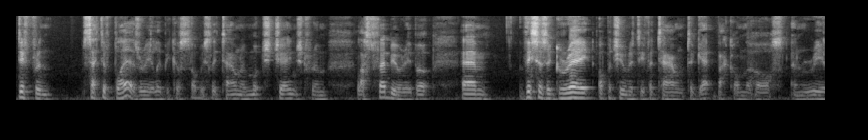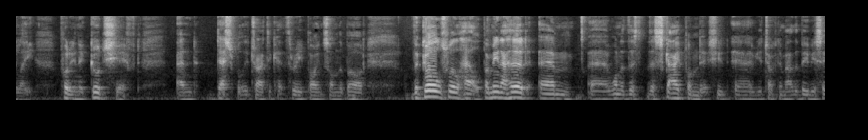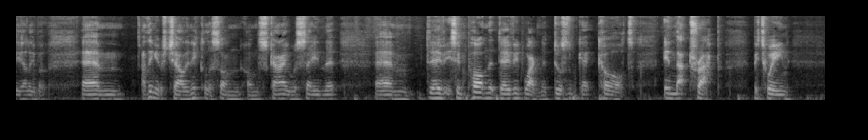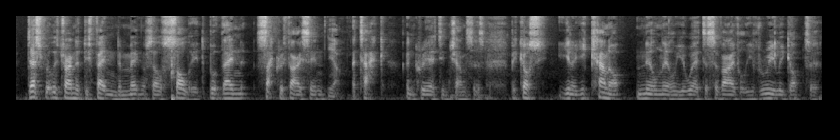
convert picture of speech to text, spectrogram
different set of players, really, because obviously Town are much changed from last February. But um, this is a great opportunity for Town to get back on the horse and really put in a good shift and desperately try to get three points on the board. The goals will help. I mean, I heard um, uh, one of the the Sky pundits. You, uh, you're talking about the BBC earlier, but um, I think it was Charlie Nicholas on on Sky was saying that um, David. It's important that David Wagner doesn't get caught in that trap between desperately trying to defend and make themselves solid, but then sacrificing Yeah. attack and creating chances because you know you cannot nil nil your way to survival. You've really got to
